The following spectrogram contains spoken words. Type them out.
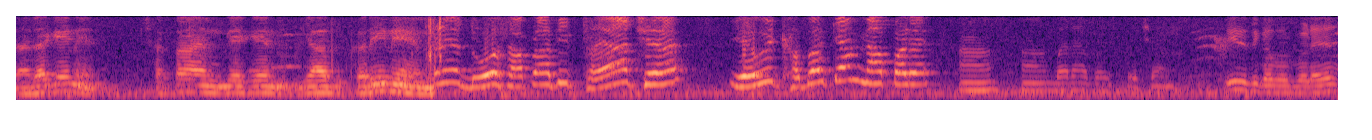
દાદા કે ને છતાં એમ કે કે યાદ કરીને એમ. પણ એ દોષ આપણાથી થયા છે એવી ખબર કેમ ના પડે? હા હા બરાબર. પૂછો ને. રીતે ખબર પડે.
